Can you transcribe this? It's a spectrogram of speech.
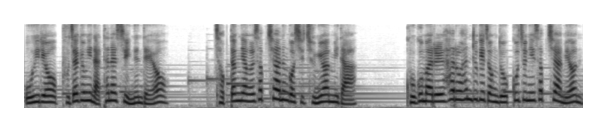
오히려 부작용이 나타날 수 있는데요. 적당량을 섭취하는 것이 중요합니다. 고구마를 하루 한두 개 정도 꾸준히 섭취하면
